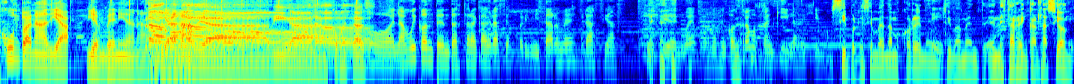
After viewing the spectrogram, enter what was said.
junto a Nadia. Bienvenida Nadia. Hola Nadia, amiga, ¿cómo estás? Hola, muy contenta de estar acá. Gracias por invitarme. Gracias, Susi, de nuevo. Nos encontramos tranquilas, dijimos. Sí, porque siempre andamos corriendo Sí. últimamente. En esta reencarnación.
